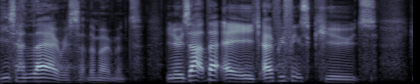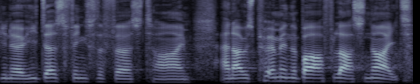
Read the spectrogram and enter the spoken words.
he's hilarious at the moment. You know, he's at that age, everything's cute. You know, he does things for the first time. And I was putting him in the bath last night,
